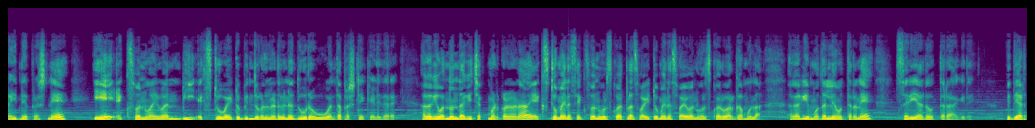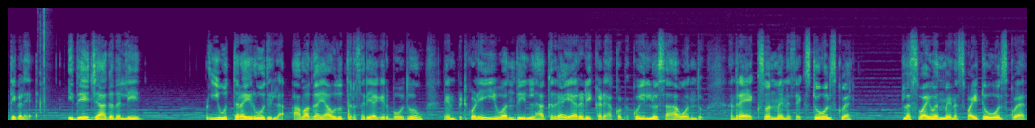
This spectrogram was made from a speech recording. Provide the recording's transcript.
ಐದನೇ ಪ್ರಶ್ನೆ, A, X one, Y one, B, X two, Y two ಬಿಂದುಗಳ ನಡುವಿನ ದೂರವು ಅಂತ ಪ್ರಶ್ನೆ ಕೇಳಿದ್ದಾರೆ. ಹಾಗಾಗಿ ಒಂದೊಂದಾಗಿ ಚೆಕ್ ಮಾಡ್ಕೊಳ್ಳೋಣ. X two minus X one whole square plus Y two minus Y one whole square ವರ್ಗಮೂಲ. ಹಾಗಾಗಿ ಮೊದಲನೇ ಉತ್ತರನೇ ಸರಿಯಾದ ಉತ್ತರ ಆಗಿದೆ. ವಿದ್ಯಾರ್ಥಿಗಳೇ, ಇದೇ ಜಾಗದಲ್ಲಿ ಈ ಉತ್ತರ ಇರುವುದಿಲ್ಲ. ಆವಾಗ ಯಾವುದು ಉತ್ತರ ಸರಿಯಾಗಿರ್ಬೋದು ನೆನ್ಪಿಟ್ಕೊಳ್ಳಿ. ಈ ಒಂದು ಇಲ್ಲಿ ಹಾಕಿದ್ರೆ ಎರಡು ಈ ಕಡೆ ಹಾಕೋಬೇಕು. ಇಲ್ಲೂ ಸಹ ಒಂದು. ಅಂದರೆ X one minus X two whole square plus Y one minus Y two whole square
